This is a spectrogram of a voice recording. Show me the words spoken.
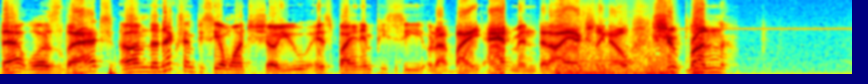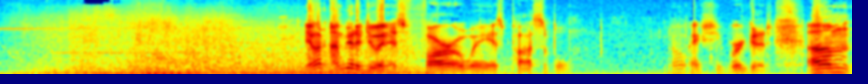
that was that. Um, the next NPC I want to show you is by an NPC, or not, by admin that I actually know. Shoot, run, You know what? I'm going to do it as far away as possible. Oh, actually, we're good. Um,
